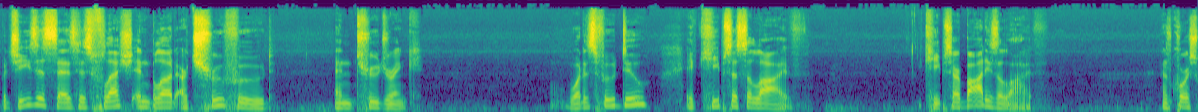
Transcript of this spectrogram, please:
But Jesus says his flesh and blood are true food and true drink. What does food do? It keeps us alive. It keeps our bodies alive. And of course,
